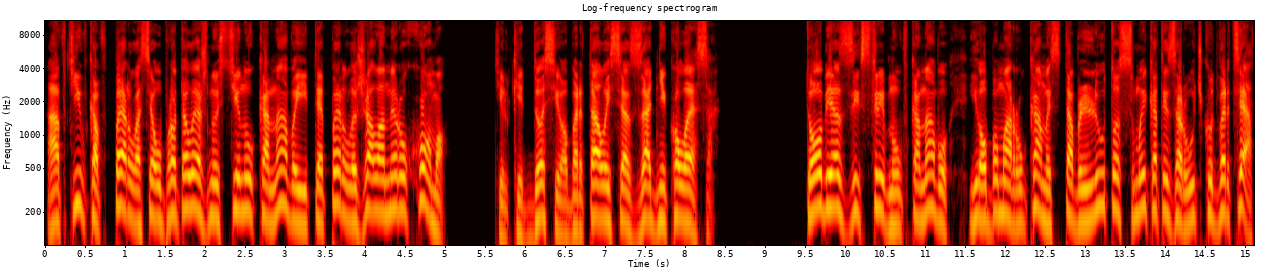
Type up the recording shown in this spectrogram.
автівка вперлася у протилежну стіну канави і тепер лежала нерухомо, тільки досі оберталися задні колеса. Тобіас зістрибнув в канаву і обома руками став люто смикати за ручку дверцят.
